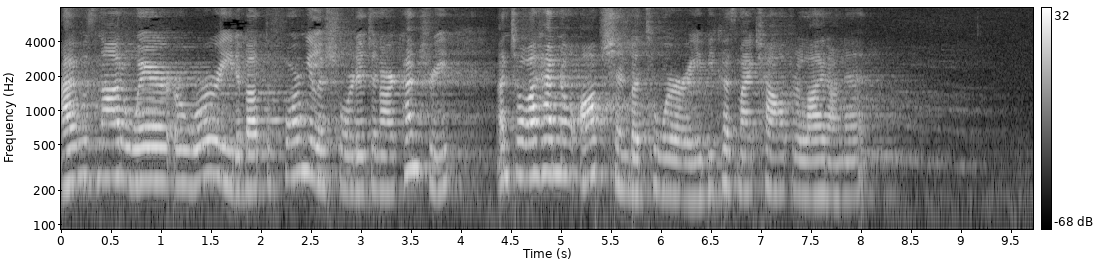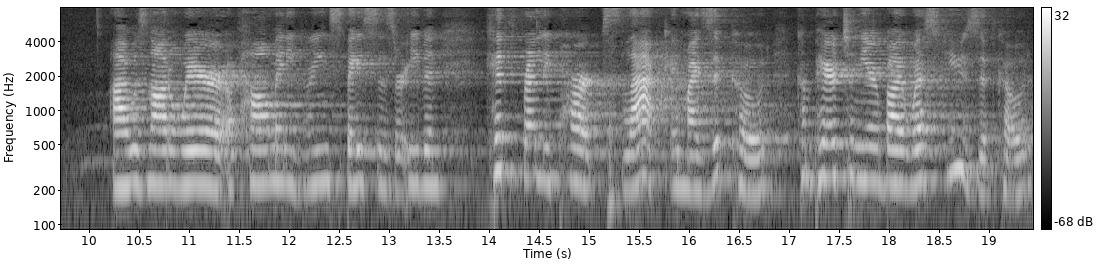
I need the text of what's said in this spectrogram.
I was not aware or worried about the formula shortage in our country until I had no option but to worry because my child relied on it. I was not aware of how many green spaces or even kid friendly parks lack in my zip code compared to nearby Westview zip code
